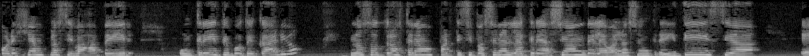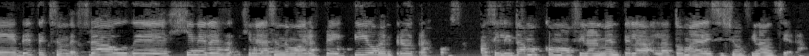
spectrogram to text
por ejemplo, si vas a pedir un crédito hipotecario, nosotros tenemos participación en la creación de la evaluación crediticia, eh, detección de fraude, generación de modelos predictivos, entre otras cosas. Facilitamos como finalmente la, toma de decisión financiera.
